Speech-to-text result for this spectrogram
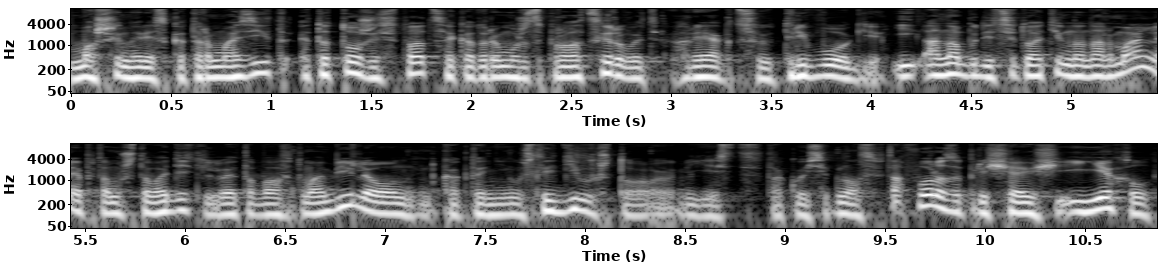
машина резко тормозит, это тоже ситуация, которая может спровоцировать реакцию тревоги. И она будет ситуативно нормальная, потому что водитель этого автомобиля, он как-то не уследил, что есть такой сигнал светофора запрещающий, и ехал,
